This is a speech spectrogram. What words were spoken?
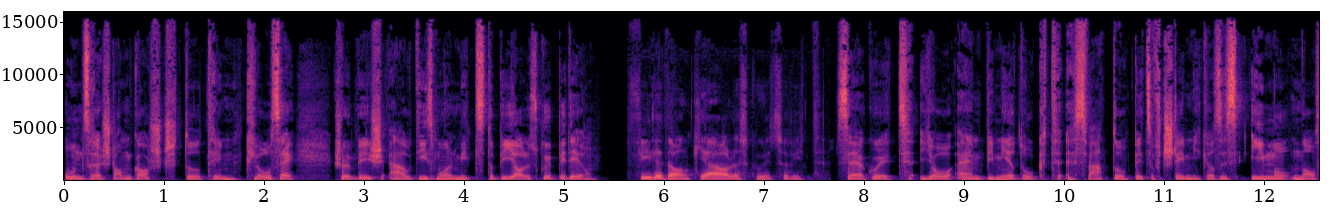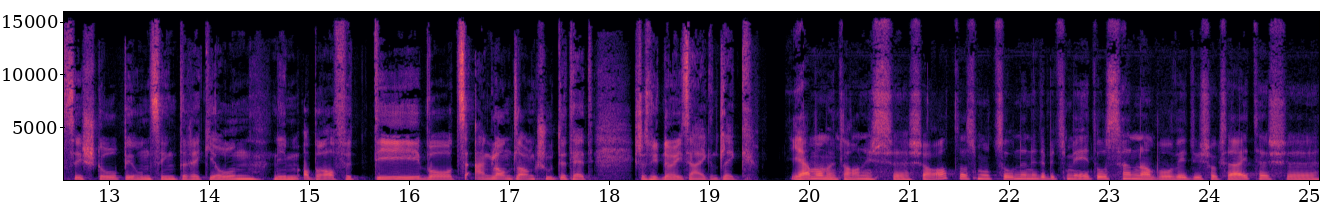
unser Stammgast, der Tim Klose. Schön bist du auch diesmal mit dabei. Alles gut bei dir? Vielen Dank, ja, alles gut soweit. Sehr gut. Ja, ähm, bei mir drückt das Wetter ein bisschen auf die Stimmung. Also es immer nass ist hier bei uns in der Region. Nimm aber auch für die, die zu England lang geschootet hat, ist das nicht Neues eigentlich. Ja, momentan ist es äh, schade, dass wir die Sonne nicht ein bisschen mehr draus haben, aber wie du schon gesagt hast, äh,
